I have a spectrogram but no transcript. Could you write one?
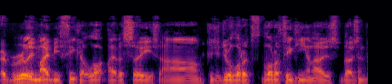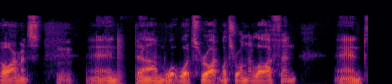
it, really made me think a lot overseas um, because you do a lot of a lot of thinking in those those environments mm. and um, what what's right, what's wrong in life, and and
